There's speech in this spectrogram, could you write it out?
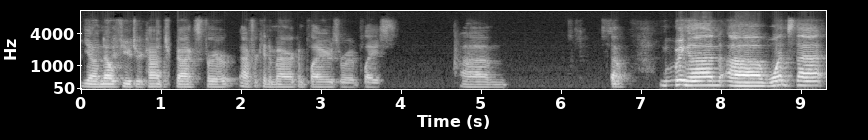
you know, no future contracts for African American players were in place. Um, so, moving on, uh, once that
